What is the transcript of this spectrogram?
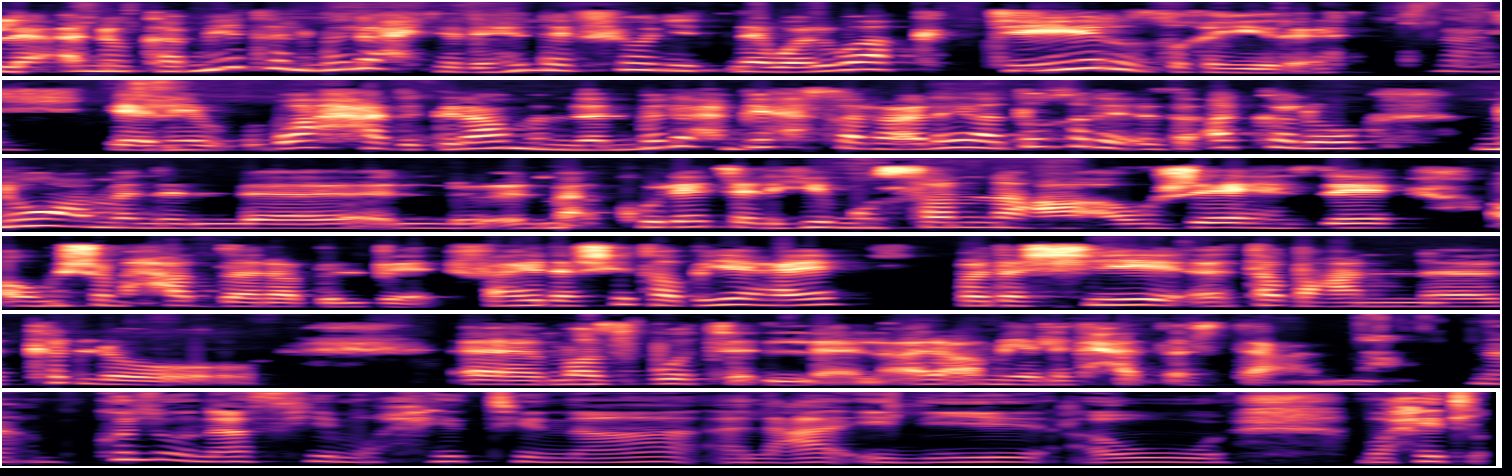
لأنه كمية الملح يلي هن فيهم يتناولوها كثير صغيرة نعم. يعني واحد جرام من الملح بيحصل عليها دغري إذا أكلوا نوع من المأكولات اللي هي مصنعة أو جاهزة أو مش محضرة بالبيت فهذا شيء طبيعي وهذا الشيء طبعا كله آه، مزبوط الأرقام اللي تحدثت عنها نعم كلنا في محيطنا العائلي أو محيط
